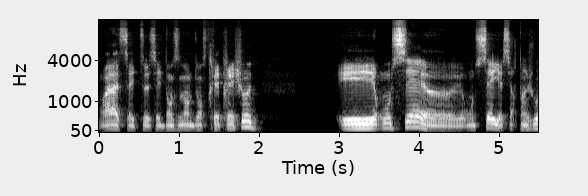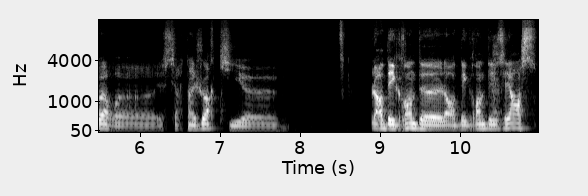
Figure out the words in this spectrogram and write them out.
voilà, ça va, être, dans une ambiance très très chaude. Et on le sait, euh, on le sait, il y a certains joueurs, euh, certains joueurs qui, euh, lors des grandes, lors des grandes séances,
